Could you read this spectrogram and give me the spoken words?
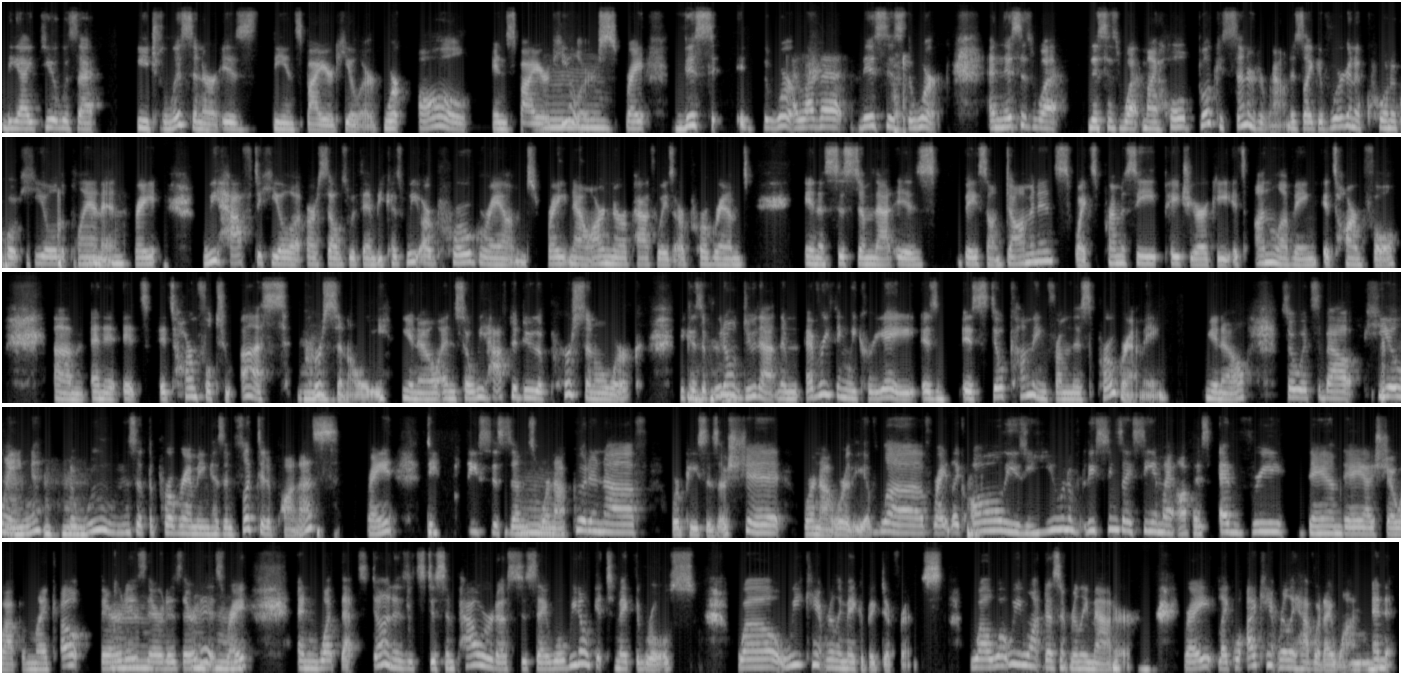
the idea was that each listener is the inspired healer. We're all inspired mm. healers, right? This is the work. I love it. This is the work. And this is what this is what my whole book is centered around is like if we're going to quote unquote heal the planet mm-hmm. right we have to heal ourselves within because we are programmed right now our neural pathways are programmed in a system that is based on dominance, white supremacy, patriarchy. It's unloving. It's harmful, um, and it, it's it's harmful to us mm. personally. You know, and so we have to do the personal work because mm-hmm. if we mm-hmm. don't do that, then everything we create is is still coming from this programming you know so it's about mm-hmm. healing mm-hmm. the wounds that the programming has inflicted upon us right these systems mm. were not good enough we're pieces of shit, we're not worthy of love, right? Like all these uni- these things I see in my office every damn day I show up. I'm like, oh, there it is, mm-hmm. there it is, there mm-hmm. it is, mm-hmm. right? And what that's done is it's disempowered us to say, well, we don't get to make the rules. Well, we can't really make a big difference. Well, what we want doesn't really matter, mm-hmm. right? Like, well, I can't really have what I want. Mm-hmm. And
